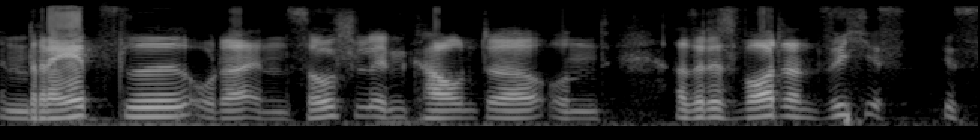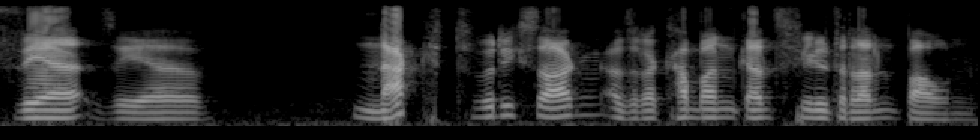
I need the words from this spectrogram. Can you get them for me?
ein Rätsel oder ein Social Encounter. Und also das Wort an sich ist, ist sehr, sehr nackt, würde ich sagen. Also da kann man ganz viel dran bauen.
